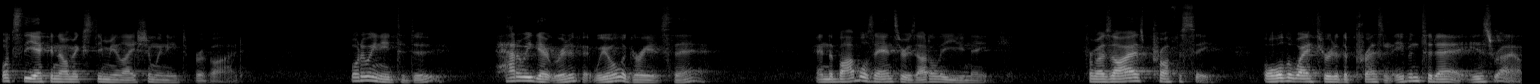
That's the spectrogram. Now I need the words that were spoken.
What's the economic stimulation we need to provide? What do we need to do? How do we get rid of it? We all agree it's there. And the Bible's answer is utterly unique. From Isaiah's prophecy all the way through to the present, even today, Israel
